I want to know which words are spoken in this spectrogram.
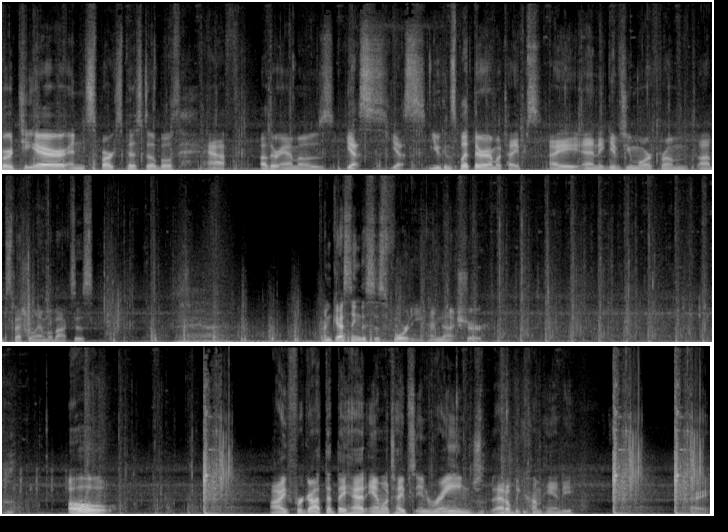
Berthier and Sparks pistol both have other ammos. Yes, yes. You can split their ammo types. I and it gives you more from um, special ammo boxes. I'm guessing this is 40. I'm not sure. Oh. I forgot that they had ammo types in range. That'll become handy. Alright,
